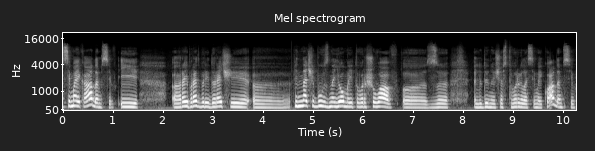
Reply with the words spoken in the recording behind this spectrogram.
сімейка Адамсів і. Рей Бредбері, до речі, е, він наче був знайомий і товаришував е, з людиною, що створила сімейку Адамсів,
